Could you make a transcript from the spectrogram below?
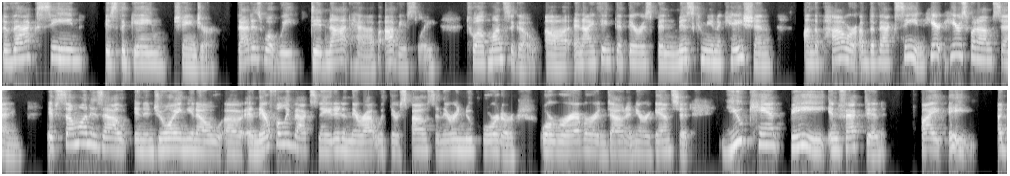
The vaccine is the game changer. That is what we did not have, obviously, 12 months ago. Uh, and I think that there has been miscommunication on the power of the vaccine. Here, here's what I'm saying. If someone is out and enjoying, you know, uh, and they're fully vaccinated and they're out with their spouse and they're in Newport or or wherever and down at Narragansett, you can't be infected by a a,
